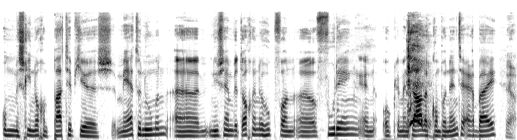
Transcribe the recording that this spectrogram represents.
om misschien nog een paar tipjes meer te noemen. eh, nu zijn we toch in de hoek van eh, voeding en ook de mentale componenten erbij. Ja.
